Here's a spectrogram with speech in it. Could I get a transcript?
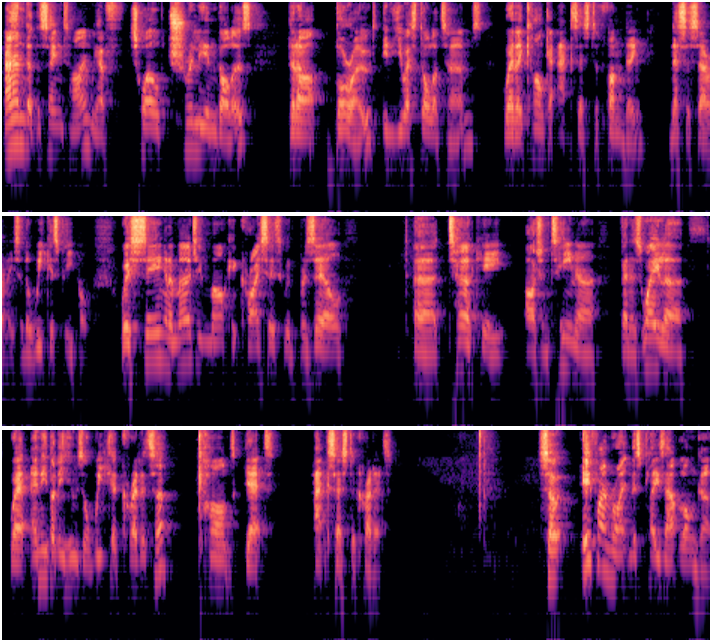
And at the same time, we have $12 trillion that are borrowed in US dollar terms where they can't get access to funding necessarily, so the weakest people. We're seeing an emerging market crisis with Brazil, uh, Turkey, Argentina, Venezuela, where anybody who's a weaker creditor can't get access to credit. So if I'm right and this plays out longer,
